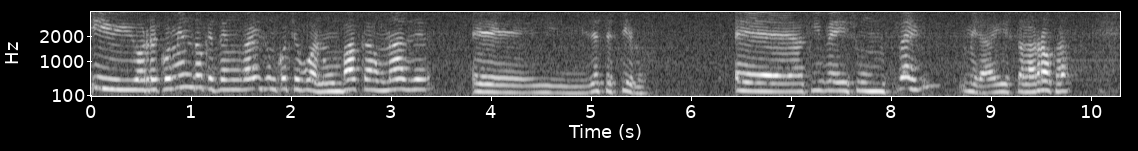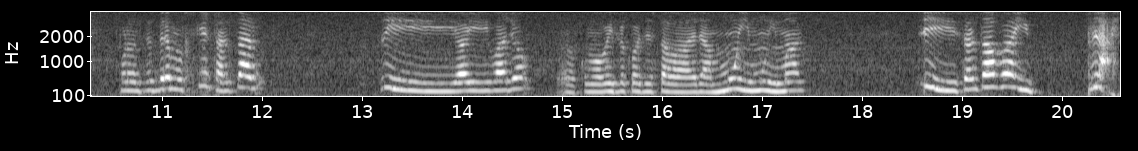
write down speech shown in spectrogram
y os recomiendo que tengáis un coche bueno, un Vaca, un Ader eh, y de este estilo. Eh, aquí veis un fail, mira, ahí está la roca, por donde tendremos que saltar. Y ahí va yo, como veis el coche estaba, era muy muy mal. Y saltaba y ¡plas!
